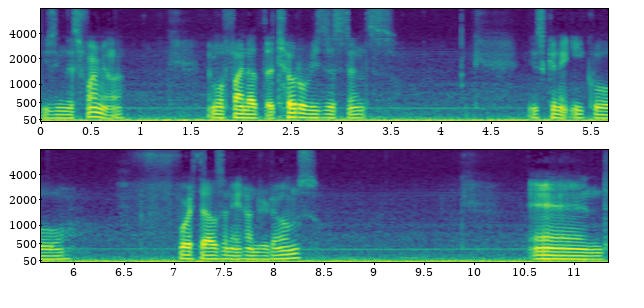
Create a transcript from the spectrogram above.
using this formula and we'll find out the total resistance is going to equal 4,800 ohms. And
